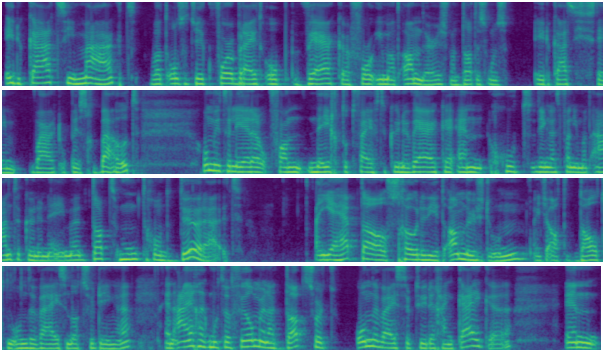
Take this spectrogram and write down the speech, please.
educatie maakt, wat ons natuurlijk voorbereidt op werken voor iemand anders, want dat is ons educatiesysteem waar het op is gebouwd. Om je te leren van 9 tot 5 te kunnen werken en goed dingen van iemand aan te kunnen nemen, dat moet gewoon de deur uit. En je hebt al scholen die het anders doen. Weet je, altijd Dalton onderwijs en dat soort dingen. En eigenlijk moeten we veel meer naar dat soort onderwijsstructuren gaan kijken. En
